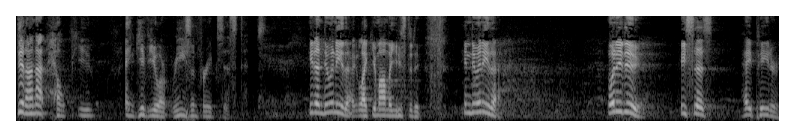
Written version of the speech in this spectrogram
Did I not help you and give you a reason for existence? He doesn't do any of that like your mama used to do. He didn't do any of that. What did he do? He says, Hey, Peter,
